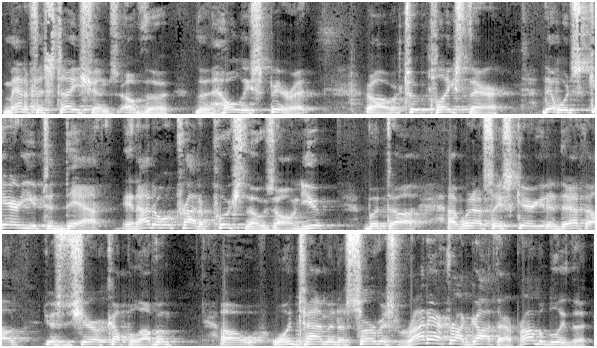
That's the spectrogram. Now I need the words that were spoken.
manifestations of the, the Holy Spirit uh, took place there that would scare you to death. And I don't try to push those on you, but uh, when I say scare you to death, I'll just share a couple of them. Uh, one time in a service, right after I got there, probably the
